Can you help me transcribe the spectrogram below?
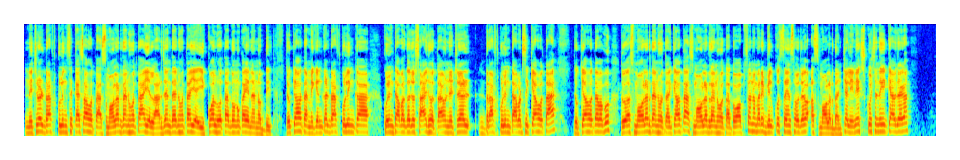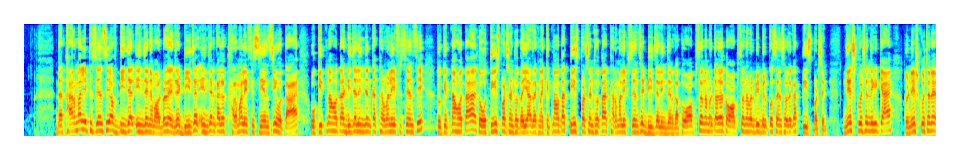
नेचुरल ड्राफ्ट कूलिंग से कैसा होता है? स्मॉलर देन होता है या लार्जर देन होता है या इक्वल होता है? दोनों का या नन ऑफ़ दिस तो क्या होता है, मैकेनिकल ड्राफ्ट कूलिंग का, कूलिंग टावर का जो साइज़ होता है, वो नेचुरल ड्राफ्ट कूलिंग टावर से क्या होता है? तो क्या होता है बाबू? तो स्मॉलर देन होता है। क्या होता है? स्मॉलर देन होता है। तो ऑप्शन हमारे बिल्कुल सेंस हो जाएगा स्मॉलर देन चलिए नेक्स्ट क्वेश्चन देखिए क्या हो जाएगा। The thermal efficiency of diesel engine about बताइए डीजल इंजन का जो थर्मल इफिशियंसी होता है, वो कितना होता है डीजल इंजन का थर्मल इफिशियंसी तो कितना होता है? तो वो तीस परसेंट होता है। याद रखना, कितना होता है? तीस परसेंट होता है थर्मल इफिशियंसी डीजल इंजन का। तो ऑप्शन नंबर क्या हो जाए तो ऑप्शन नंबर भी बिल्कुल सेंस हो जाएगा तीस परसेंट। नेक्स्ट क्वेश्चन देखिए क्या है? तो नेक्स्ट क्वेश्चन है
